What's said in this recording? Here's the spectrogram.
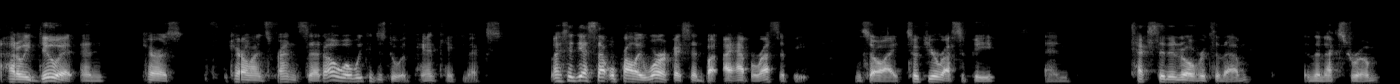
how do we do it?" And Caroline's friend said, "Oh, well, we could just do it with pancake mix." And I said, "Yes, that will probably work." I said, "But I have a recipe," and so I took your recipe and texted it over to them in the next room,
